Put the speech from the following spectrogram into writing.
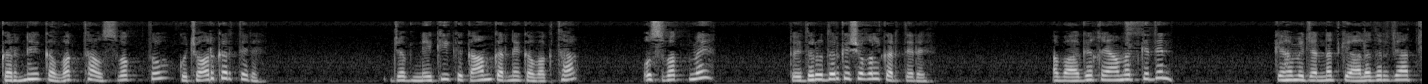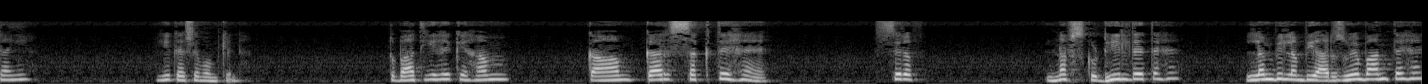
کرنے کا وقت تھا، اس وقت تو کچھ اور کرتے رہے۔ جب نیکی کے کام کرنے کا وقت تھا اس وقت میں تو ادھر ادھر کے شغل کرتے رہے۔ اب آگے قیامت کے دن کہ ہمیں جنت کے اعلی درجات چاہیے۔ یہ کیسے ممکن ہے؟ تو بات یہ ہے کہ ہم کام کر سکتے ہیں، صرف نفس کو ڈھیل دیتے ہیں، لمبی لمبی آرزویں باندھتے ہیں،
